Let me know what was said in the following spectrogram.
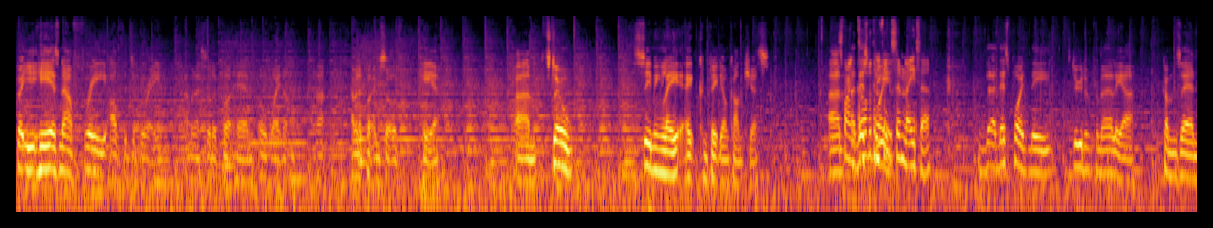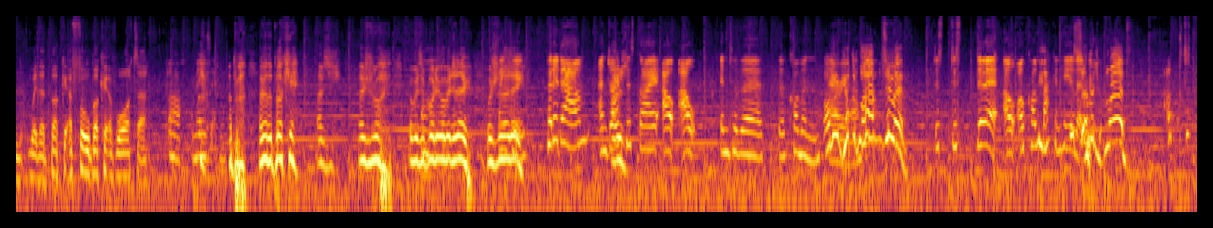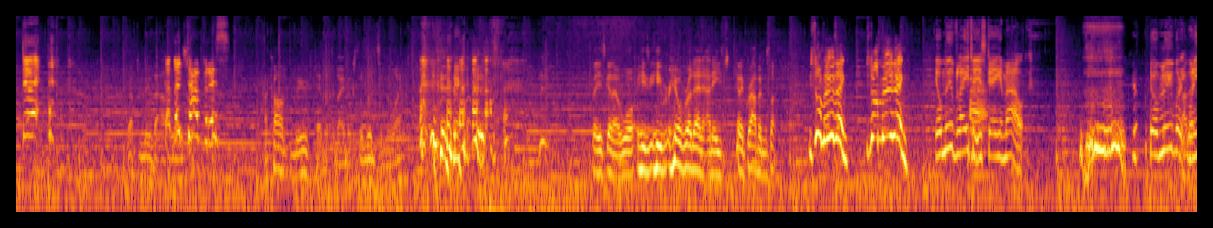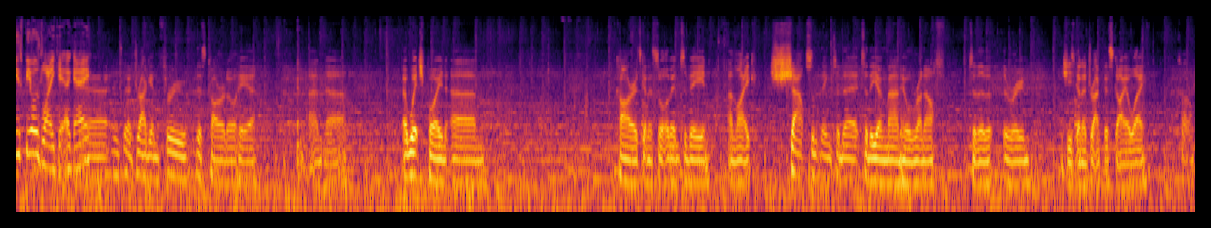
But you, he is now free of the debris. I'm going to sort of put him. Oh wait, not that. I'm going to put him sort of here. Um, still seemingly uh, completely unconscious. Um, It's fine, at this Gilbert can point, fix him later. th- at this point, the student from earlier comes in with a bucket, a full bucket of water. Oh, amazing. I, brought, I got the bucket. I was, I was, what, what, do- what do you want me to do? What should I do? you. Put it down and drag was- this guy out out into the the common Oh my god, what happened to him? Just just do it. I'll I'll come back and heal There's so much blood. I'll just do it. We have to move that out. Got of no the way. time for this. I can't move him at the moment because the wood's in the way. but he's gonna walk. He's, he, he'll run in and he's gonna grab him. He's like, he's not moving. He's not moving. He'll move later, Uh. just get him out. He'll move when, when he feels like it, okay? Uh, he's gonna drag him through this corridor here, and uh, at which point, um, Kara is gonna sort of intervene and like shout something to the to the young man who'll run off to the the room. And she's gonna drag this guy away. Cool.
